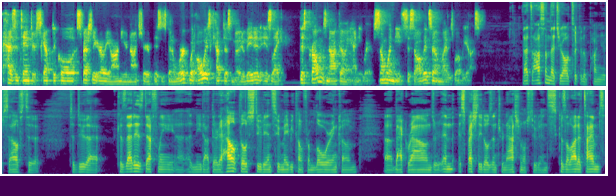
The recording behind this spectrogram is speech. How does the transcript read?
hesitant or skeptical, especially early on, you're not sure if this is going to work. What always kept us motivated is like, this problem's not going anywhere. Someone needs to solve it, so it might as well be us. That's awesome that you all took it upon yourselves to to do that because that is definitely a, a need out there to help those students who maybe come from lower income uh, backgrounds, or and especially those international students. Because a lot of times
